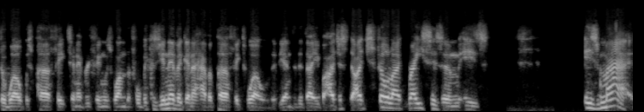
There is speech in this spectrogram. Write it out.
the world was perfect and everything was wonderful because you're never going to have a perfect world at the end of the day. But I just I just feel like racism is is mad.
